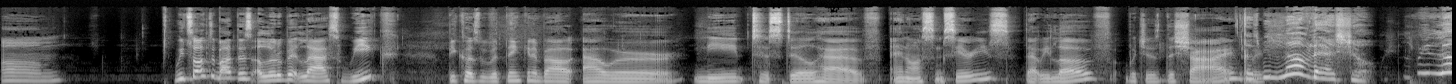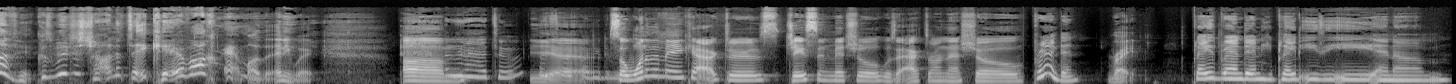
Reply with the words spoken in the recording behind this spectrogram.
Um we talked about this a little bit last week because we were thinking about our need to still have an awesome series that we love, which is The Chi. Because we love that show. We love it because we're just trying to take care of our grandmother. Anyway. Um had to. That's so yeah. funny to. So one of the main characters, Jason Mitchell, who was an actor on that show. Brandon Right. plays Brandon. He played Easy E and um,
